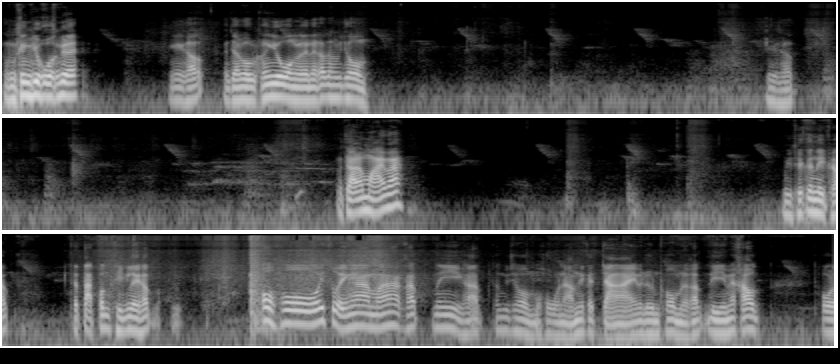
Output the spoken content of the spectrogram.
ผมถึงยวงเลย นี่ครับอาจารย์บอกทั้งยวงเลยนะครับท่านผู้ชม นี่ครับ อาจารย์เอาไม้ไหมมีเทคนิคครับ จะตัดต้นทิ้งเลยครับ โอ้โห สวยงามมากครับ นี่ครับท่านผู้ชม โอ้โห น้ำนี่กระจายมาโดนพรมเลยครับ ดีไหมเข้าโทร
